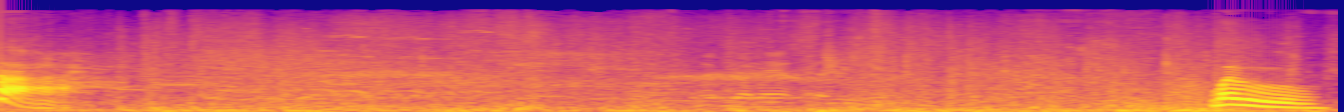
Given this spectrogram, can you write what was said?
Yeehaw! Ma colère s'anime. Boom!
